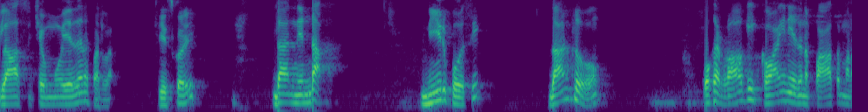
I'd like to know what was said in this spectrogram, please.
గ్లాసు చెమ్ము ఏదైనా పర్ల తీసుకొని దాని నిండా నీరు పోసి దాంట్లో ఒక రాగి కాయిన్ ఏదైనా పాత మన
